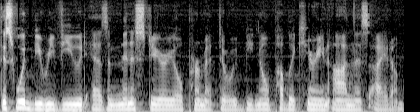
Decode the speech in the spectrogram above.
this would be reviewed as a ministerial permit. There would be no public hearing on this item.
